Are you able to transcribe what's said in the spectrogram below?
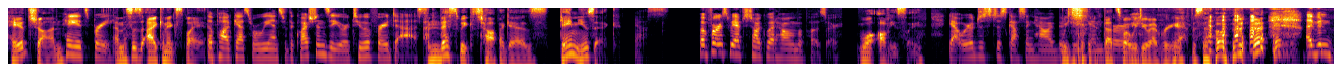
Hey, it's Sean. Hey, it's Brie, And this is I Can Explain. the podcast where we answer the questions that you are too afraid to ask. and this week's topic is gay music. yes. But first, we have to talk about how I'm a poser. Well, obviously. Yeah, we were just discussing how I've been We, vegan. that's for- what we do every episode. I've been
